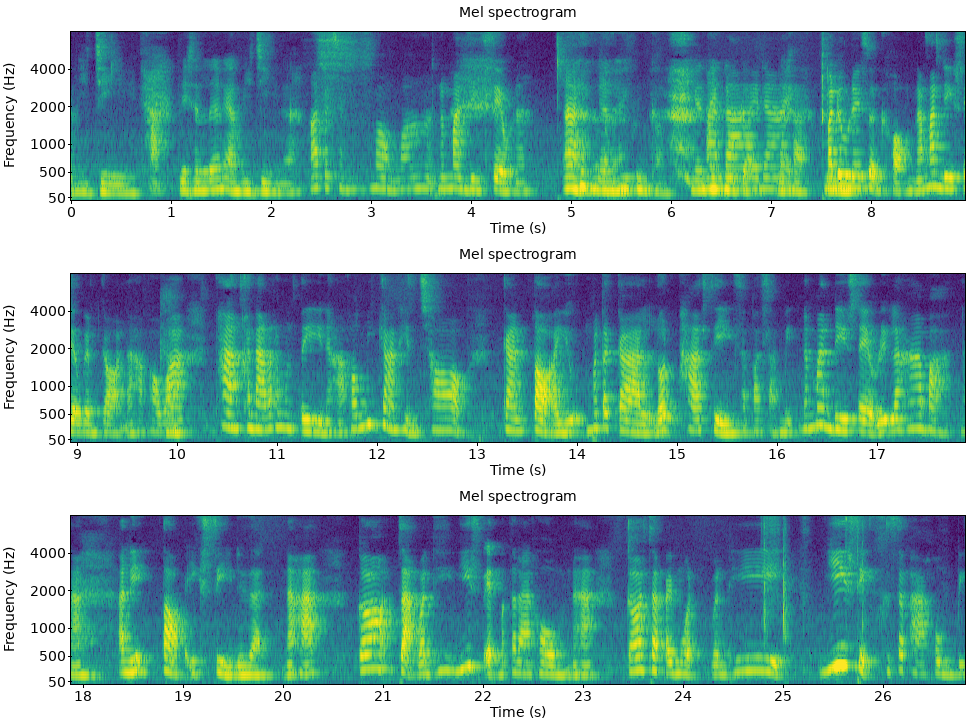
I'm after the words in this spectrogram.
LPG ค่ะดิฉันเลือก LPG นะอ๋อแต่ฉันมองว่าน้ำมันดีเซลนะอะงั้นให้คุณก่อนงั้นให้คุณได้ก่อนได้นะคะมาดูในส่วนของน้ำมันดีเซลกันก่อนนะคะ เพราะว่าค่ะทางคณะรัฐมนตรีนะคะเขามีการเห็นชอบ การต่ออายุมาตรการลดภาษีสรรพสามิตน้ำมันดีเซลลิตรละ 5 บาทนะ อันนี้ต่อไปอีก 4 เดือนนะคะ ก็จากวันที่ 21 มกราคมนะคะ ก็จะไปหมดวันที่ 20 พฤษภาคม ปี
